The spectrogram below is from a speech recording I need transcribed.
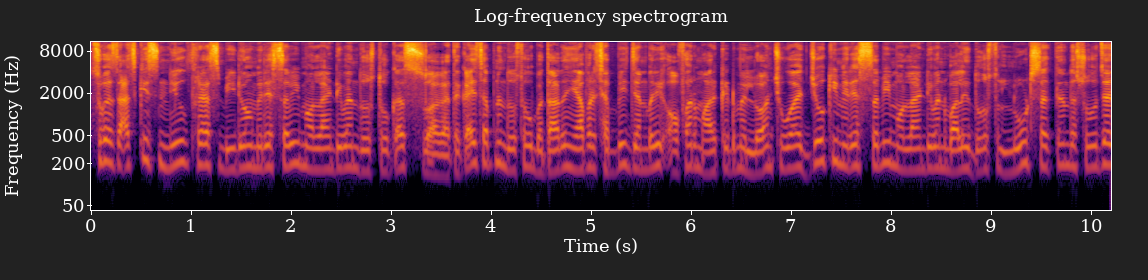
सो so, आज की इस न्यू फ्रेश वीडियो में मेरे सभी ऑनलाइन टीवन दोस्तों का स्वागत है। गाइस अपने दोस्तों को बता दें यहाँ पर 26 जनवरी ऑफ़र मार्केट में लॉन्च हुआ है जो कि मेरे सभी ऑनलाइन टीवन वाले दोस्त लूट सकते हैं। तो सोचा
